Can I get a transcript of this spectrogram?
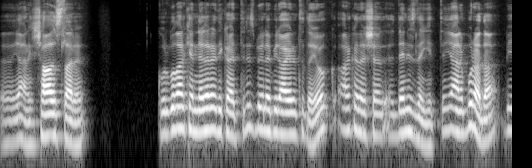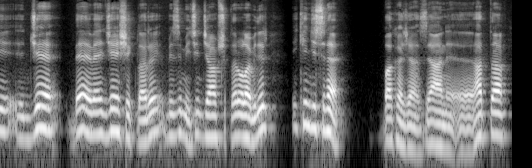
yani şahısları kurgularken nelere dikkat ettiniz? Böyle bir ayrıntı da yok. Arkadaşlar e, Deniz'le gitti. Yani burada bir e, C, B ve C şıkları bizim için cevap şıkları olabilir. İkincisine bakacağız. Yani e, hatta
